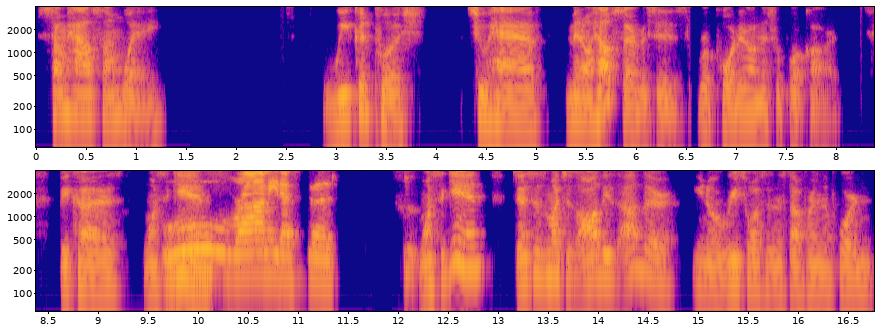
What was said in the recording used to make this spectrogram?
somehow, some way, we could push to have mental health services reported on this report card because once again, Ooh, Ronnie, that's good. Once again, just as much as all these other you know resources and stuff are important,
